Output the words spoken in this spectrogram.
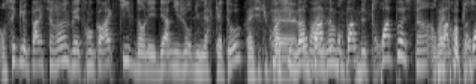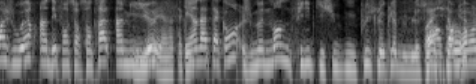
on sait que le Paris Saint-Germain va être encore actif dans les derniers jours du mercato. Ouais, si tu prends Euh, Silva, on, par parle de, exemple. on parle de trois postes. hein. On Ouais, parle trois de postes. trois joueurs, un défenseur central, un milieu, et un attaquant. et un attaquant. Je me demande, Philippe qui suit plus le club le Ouais, soir si vraiment.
